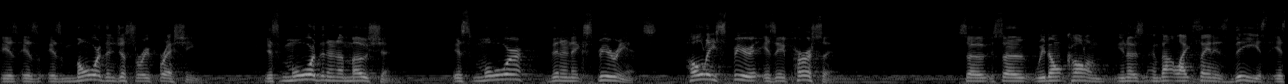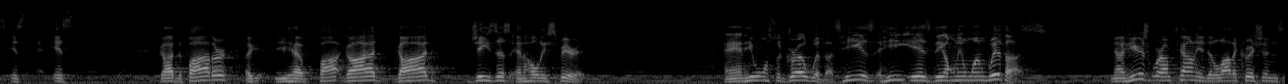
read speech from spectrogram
is, is, is more than just a refreshing. It's more than an emotion. It's more than an experience. Holy Spirit is a person. So, so we don't call him, you know, it's not like saying it's the, it's, it's, it's, it's God the Father. Uh, you have God, God, Jesus, and Holy Spirit. And He wants to grow with us. He is, he is the only one with us. Now, here's where I'm telling you that a lot of Christians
